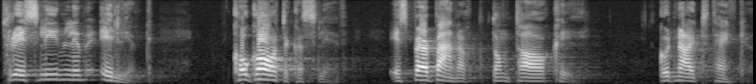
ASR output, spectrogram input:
Tres lín lim iliag, cogardacus liv, is berbanach don Good night, thank you.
